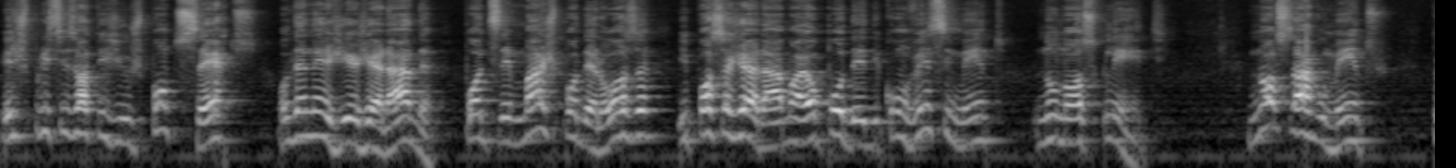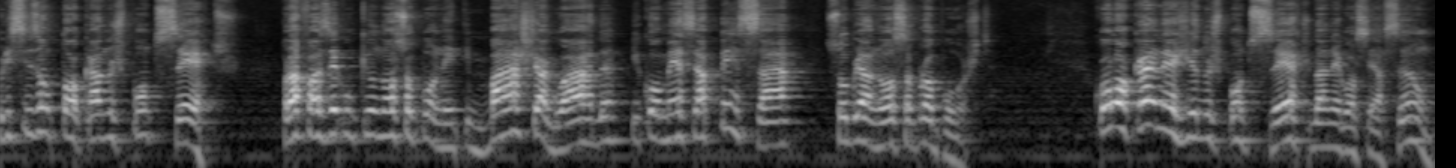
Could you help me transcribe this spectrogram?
Eles precisam atingir os pontos certos, onde a energia gerada pode ser mais poderosa e possa gerar maior poder de convencimento no nosso cliente. Nossos argumentos precisam tocar nos pontos certos para fazer com que o nosso oponente baixe a guarda e comece a pensar sobre a nossa proposta. Colocar energia nos pontos certos da negociação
